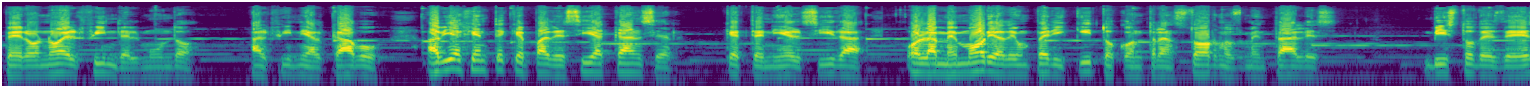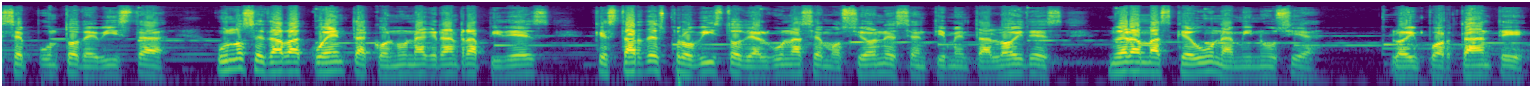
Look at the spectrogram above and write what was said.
pero no el fin del mundo. Al fin y al cabo, había gente que padecía cáncer, que tenía el SIDA o la memoria de un periquito con trastornos mentales. Visto desde ese punto de vista, uno se daba cuenta con una gran rapidez que estar desprovisto de algunas emociones sentimentaloides no era más que una minucia. Lo importante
